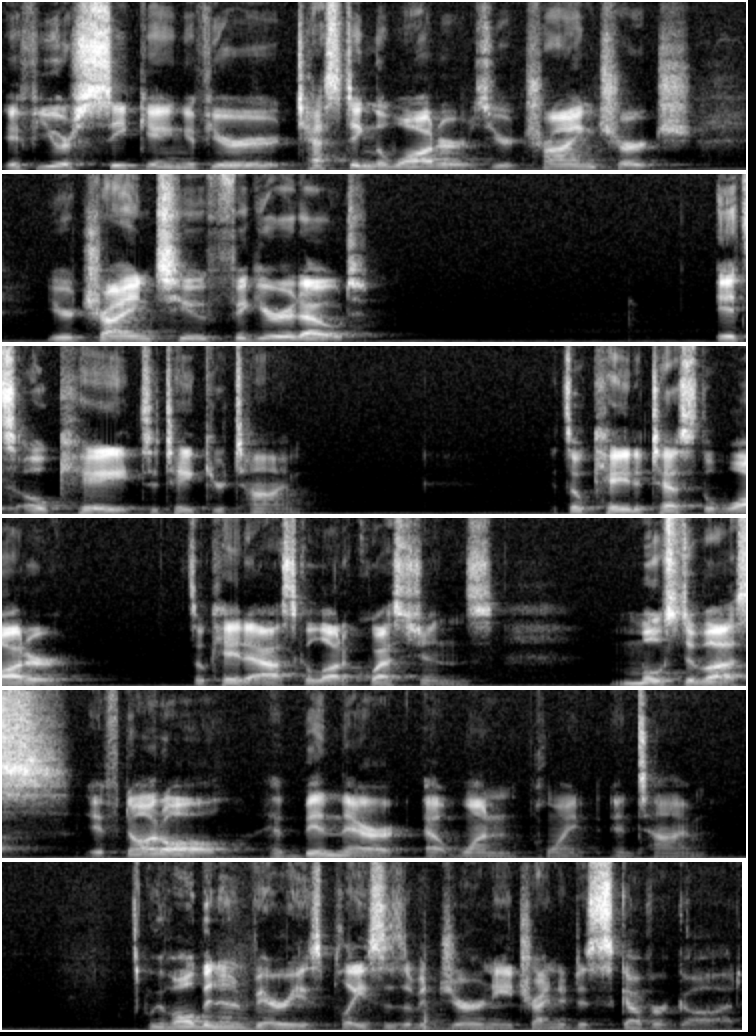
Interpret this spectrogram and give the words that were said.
if you're seeking, if you're testing the waters, you're trying church, you're trying to figure it out it's okay to take your time. It's okay to test the water. It's okay to ask a lot of questions. Most of us, if not all, have been there at one point in time. We've all been in various places of a journey trying to discover God.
